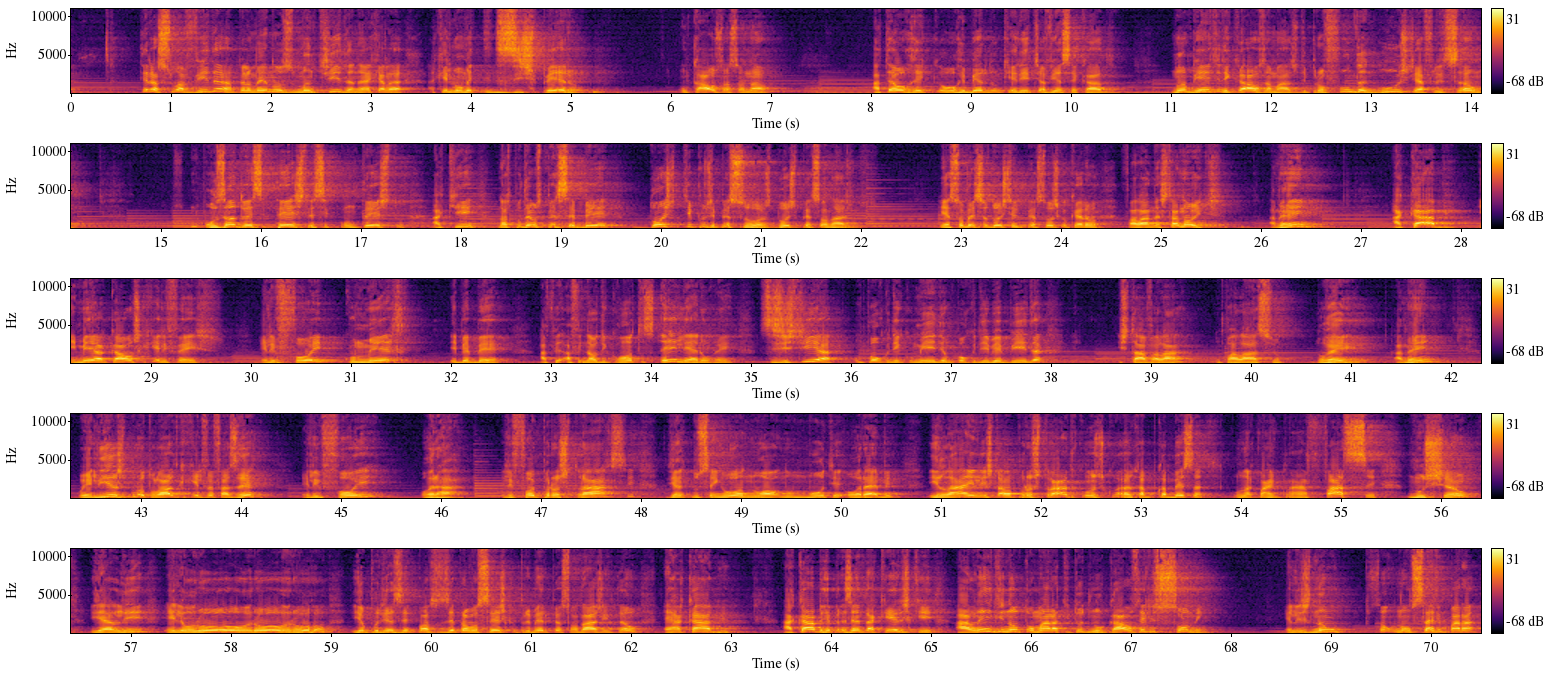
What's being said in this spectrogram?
ter a sua vida pelo menos mantida, né? Aquela, aquele momento de desespero, um caos nacional. Até o, o ribeiro do Querite havia secado. No ambiente de caos, amados, de profunda angústia e aflição, usando esse texto, esse contexto aqui, nós podemos perceber dois tipos de pessoas, dois personagens. E é sobre esses dois tipos de pessoas que eu quero falar nesta noite. Amém? Acabe, em meio a caos, o que ele fez? Ele foi comer e beber. Afinal de contas, ele era o rei. Se existia um pouco de comida um pouco de bebida, estava lá no palácio do rei. Amém? O Elias, por outro lado, o que ele foi fazer? Ele foi orar. Ele foi prostrar-se diante do Senhor no, no Monte Horebe e lá ele estava prostrado com a cabeça, com a, com a face no chão, e ali ele orou, orou, orou. E eu podia dizer, posso dizer para vocês que o primeiro personagem, então, é Acabe. Acabe representa aqueles que, além de não tomar atitude no caos, eles somem. Eles não, são, não servem para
